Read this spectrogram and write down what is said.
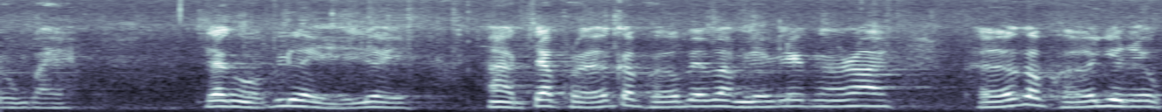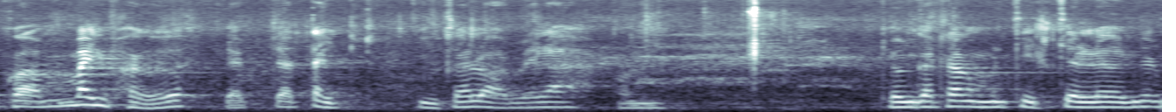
ลงไป สงบเรื่อยเรื่อยหากจะเผลอก็เผลอไปบ้างเล็กๆน้อยๆเผลอก็เผลออยู่ในความไม่เผลอจะจะติดอยู่ตลอดเวลาจนกระทั่งมันจิตเจริญขึ้น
